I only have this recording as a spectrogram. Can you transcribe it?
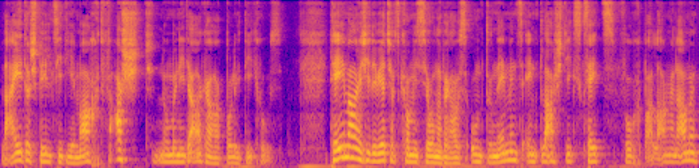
Leider spielt sie die Macht fast nur in der Agrarpolitik aus. Thema ist in der Wirtschaftskommission aber auch das Unternehmensentlastungsgesetz, furchtbar langer Name,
